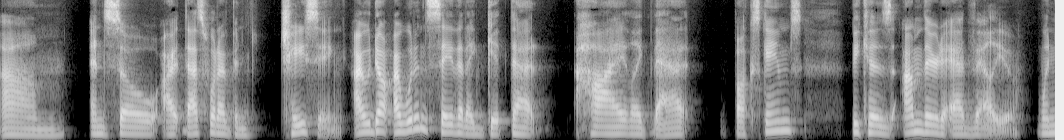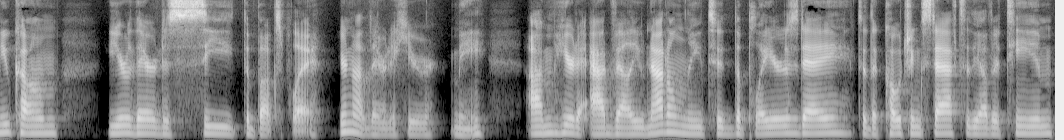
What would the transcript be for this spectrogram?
Um, and so I that's what I've been chasing. I would I wouldn't say that I get that high like that Bucks games because I'm there to add value. When you come, you're there to see the Bucks play. You're not there to hear me. I'm here to add value not only to the players' day, to the coaching staff, to the other team,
